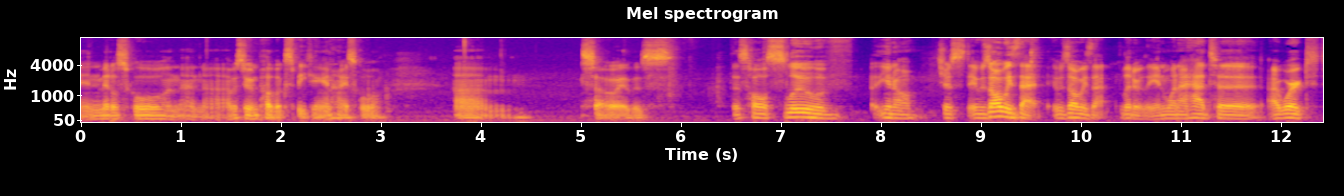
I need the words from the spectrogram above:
in middle school, and then uh, I was doing public speaking in high school. Um, so it was this whole slew of you know just it was always that it was always that literally. And when I had to, I worked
